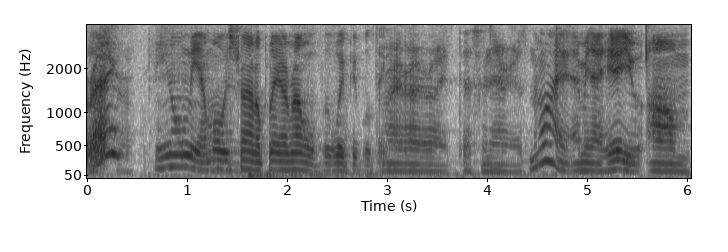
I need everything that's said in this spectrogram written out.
that right. true. You know me. I'm always trying to play around with the way people think. Right, right, right. The scenarios. No, I, I mean, I hear you. Um,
